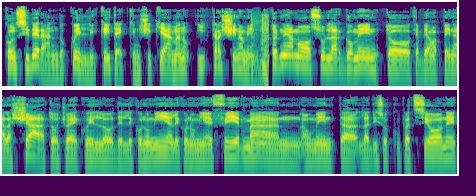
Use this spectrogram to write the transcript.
considerando quelli che i tecnici chiamano i trascinamenti. Torniamo sull'argomento che abbiamo appena lasciato, cioè quello dell'economia. L'economia è ferma, aumenta la disoccupazione,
